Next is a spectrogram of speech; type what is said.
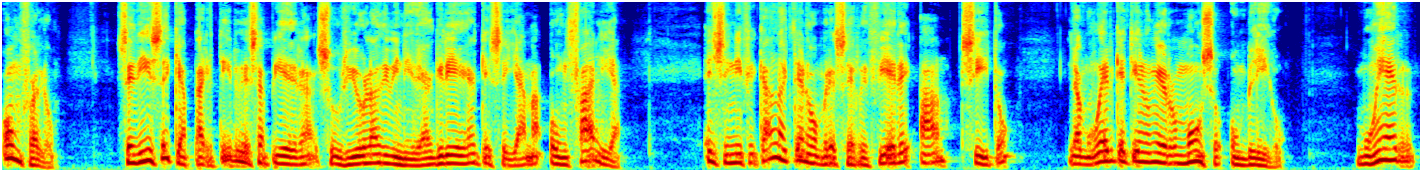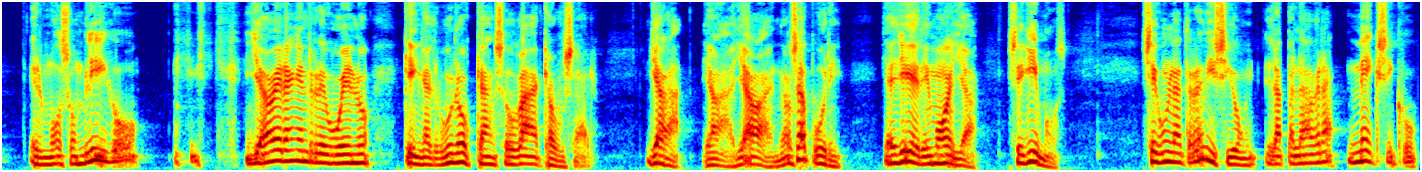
Ónfalo. Se dice que a partir de esa piedra surgió la divinidad griega que se llama Onfalia. El significado de este nombre se refiere a, cito, la mujer que tiene un hermoso ombligo. Mujer, hermoso ombligo, ya verán el revuelo que en algunos casos va a causar. Ya va, ya va, ya va, no se apuren, ya llegaremos allá. Seguimos. Según la tradición, la palabra México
